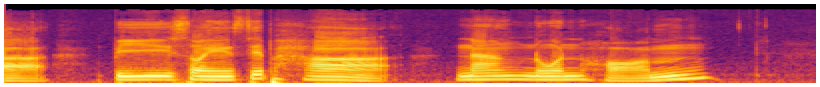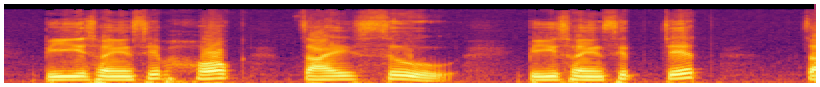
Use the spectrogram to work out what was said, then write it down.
า ปี2015นางนวลหอม ปี2016ใจสู้ ปี2017ใจ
